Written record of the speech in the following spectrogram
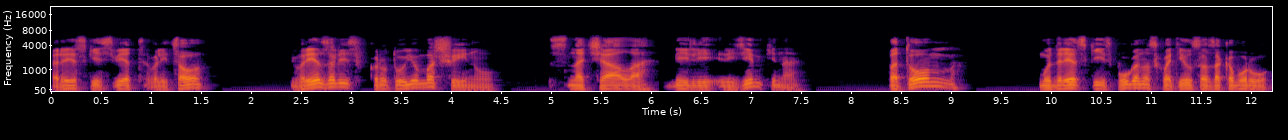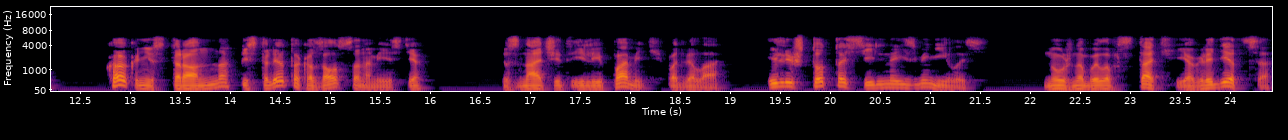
резкий свет в лицо, врезались в крутую машину — Сначала били Резинкина, потом... Мудрецкий испуганно схватился за кобуру. Как ни странно, пистолет оказался на месте. Значит, или память подвела, или что-то сильно изменилось. Нужно было встать и оглядеться.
